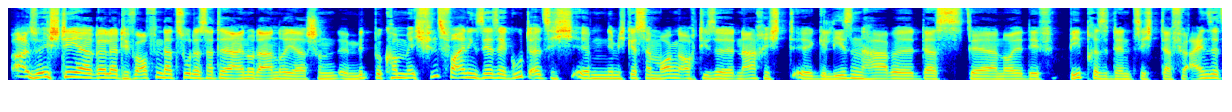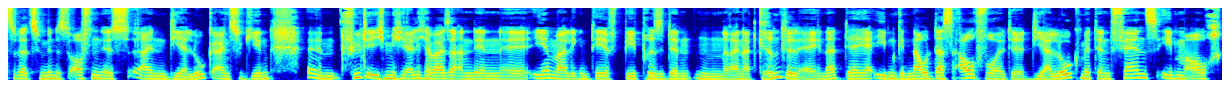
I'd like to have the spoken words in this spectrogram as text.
Also ich stehe ja relativ offen dazu, das hat der ein oder andere ja schon äh, mitbekommen. Ich finde es vor allen Dingen sehr, sehr gut, als ich ähm, nämlich gestern Morgen auch diese Nachricht äh, gelesen habe, dass der neue DFB-Präsident sich dafür einsetzt oder zumindest offen ist, einen Dialog einzugehen, ähm, fühlte ich mich ehrlicherweise an den äh, ehemaligen DFB-Präsidenten Reinhard Grindel erinnert, der ja eben genau das auch wollte. Dialog mit den Fans, eben auch,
